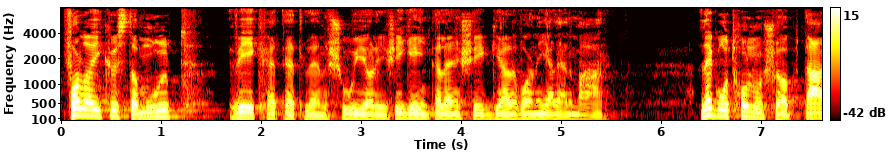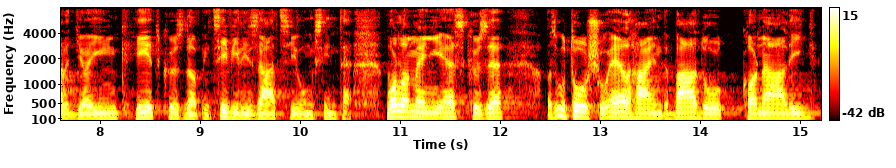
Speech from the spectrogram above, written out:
Falai közt a múlt véghetetlen súlyjal és igénytelenséggel van jelen már. Legotthonosabb tárgyaink, hétköznapi civilizációnk szinte valamennyi eszköze az utolsó elhányt bádol kanálig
